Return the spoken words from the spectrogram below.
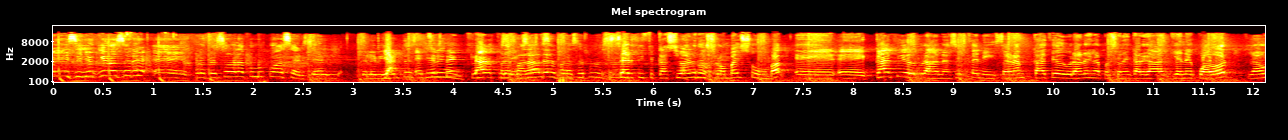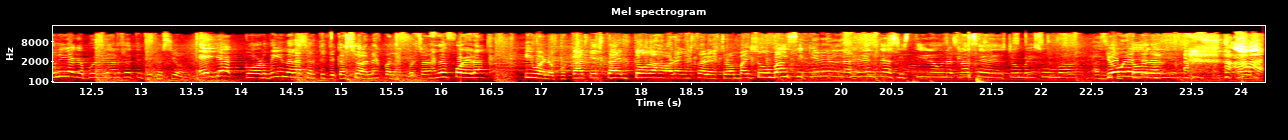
Oye, si yo quiero ser eh, profesora, ¿cómo puedo hacer? Si el televidentes ya, quieren claro, prepararse para ser profesora. Certificaciones de Strong by Zumba. Eh, eh, Katia Durán, asiste en Instagram. Katia Durán es la persona encargada aquí en Ecuador. La única que puede dar certificación. Ella coordina las certificaciones con las personas de fuera. Y bueno, pues Katia está en todas ahora en esto de Strong by Zumba. Y si quiere la gente asistir a una clase de Strong by Zumba, yo voy a ah,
